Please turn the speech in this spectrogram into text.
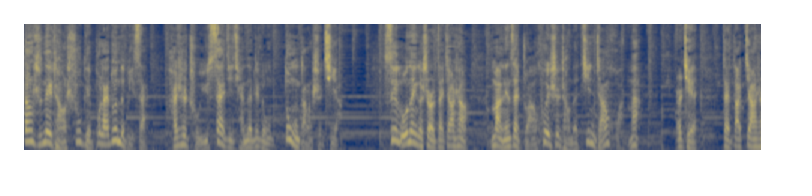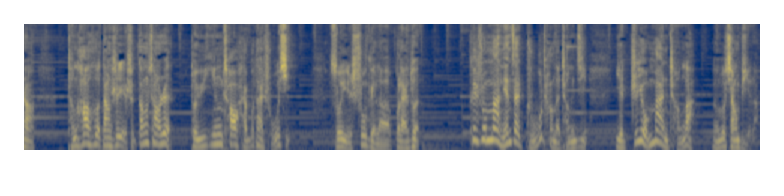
当时那场输给布莱顿的比赛，还是处于赛季前的这种动荡时期啊。C 罗那个事儿，再加上曼联在转会市场的进展缓慢，而且再大加上滕哈赫当时也是刚上任，对于英超还不太熟悉，所以输给了布莱顿。可以说曼联在主场的成绩，也只有曼城啊能够相比了。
